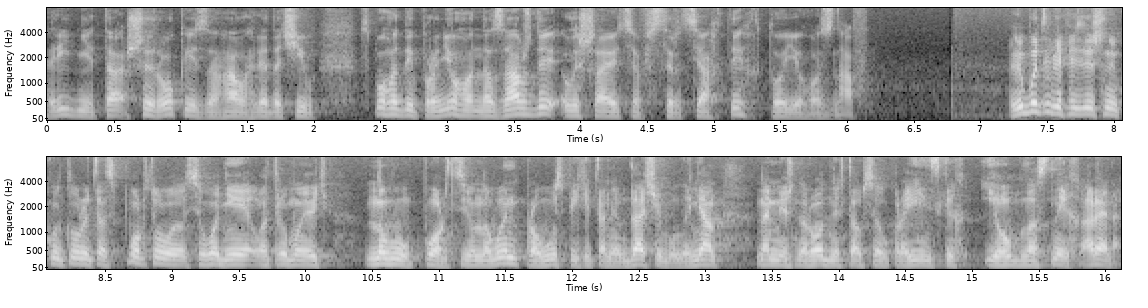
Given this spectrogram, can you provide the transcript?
рідні та широкий загал глядачів. Спогади про нього назавжди лишаються в серцях тих, хто його знав. Любителі фізичної культури та спорту сьогодні отримують нову порцію новин про успіхи та невдачі волинян на міжнародних та всеукраїнських і обласних аренах.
